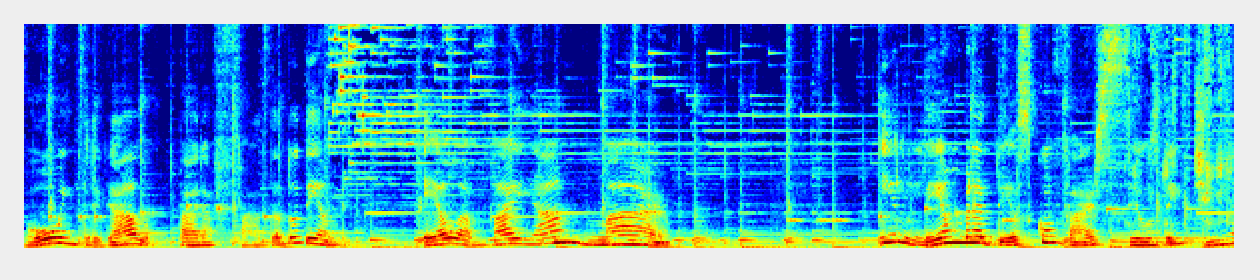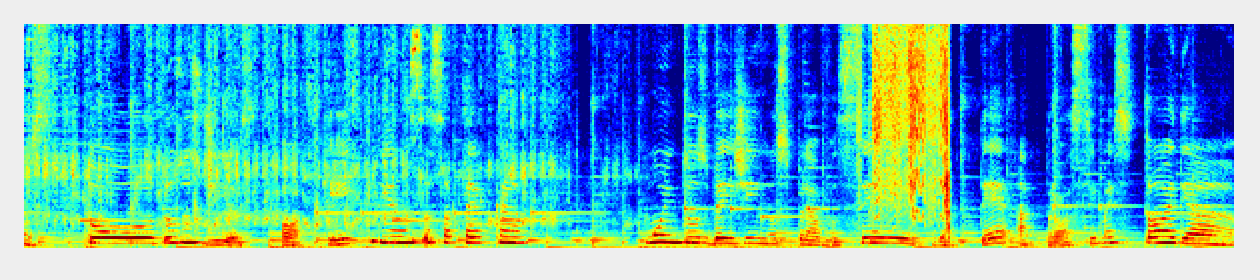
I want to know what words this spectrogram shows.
vou entregá-lo para a fada do dente. Ela vai amar. E lembra de escovar seus dentinhos todos os dias. Ok, criança sapeca? Muitos beijinhos para você e até a próxima história!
